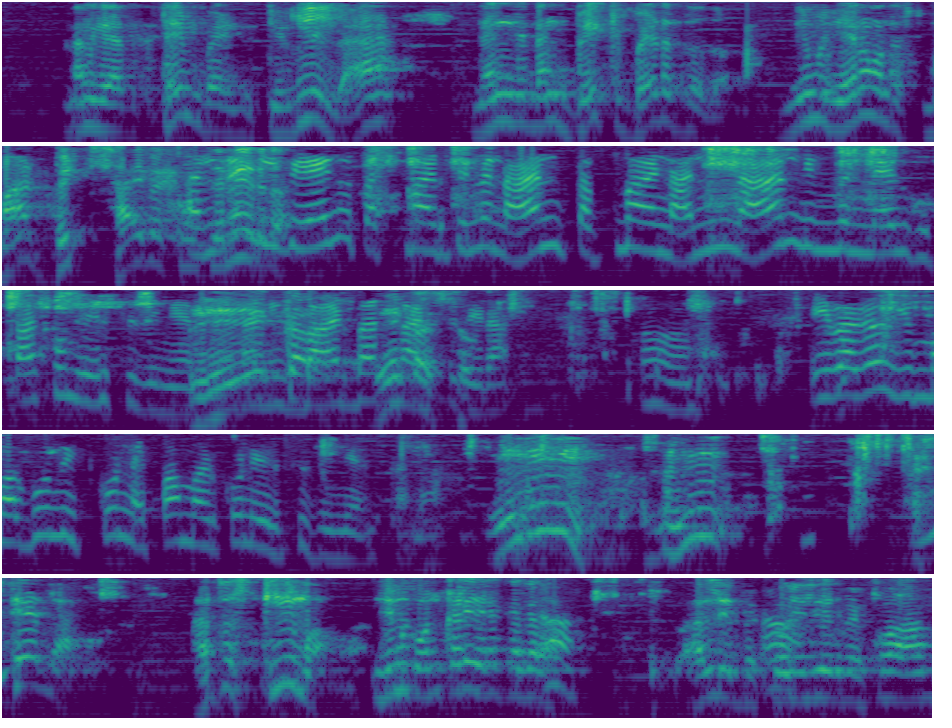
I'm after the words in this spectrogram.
ನನಗೆ ಅದಕ್ಕೆ ಟೈಮ್ ಇರ್ಲಿಲ್ಲ. ನಂಗೆ ನಂಗೆ ಬೇಕು ಬೇಡದ್ದು ನಿಮ್ಗೆ ಏನೋ ಒಂದು ಸ್ಮಾರ್ಟ್ ಬಿಟ್ ಸಾಯ್ಬೇಕು ಅಂದ್ರೆ ಅಂತಾನೆ ಇರೋದು. ನೀವೇನು ತಪ್ಪು ಮಾಡ್ತಿಲ್ಲ ನಾನ್ ತಪ್ಪು ಮಾಡಿ ನನ್ ನಾನ್ ನಿಮ್ಮನ್ ಮೇಲೆ ಹುಟ್ಟಾಕೊಂಡು ಹೇಳ್ತಿದೀನಿ ಮಾಡ್ಬಾರ್ದು ಬೇಕಷ್ಟು. ಮಾಡ್ತಿದ್ದೀರಾ? ಹ್ಮ್. ಇವಾಗ ಈ ಮಗುನ್ ಇಟ್ಕೊಂಡು ನೆಪ ಮಾಡ್ಕೊಂಡು ಹೇಳ್ತಿದೀನಿ ಅಂತ ಹ್ಮ್. ಹ್ಮ್. ಅಷ್ಟೇ ಅಲ್ಲ. ಅದು ಸ್ಕೀಮ್ ನಿಮ್ಗೆ ಒಂದ್ ಕಡೆ ಇರಕ್ಕಾಗಲ್ಲ. ಅಲ್ಲಿರ್ಬೇಕು ಇಲ್ಲಿರ್ಬೇಕು ಆ-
